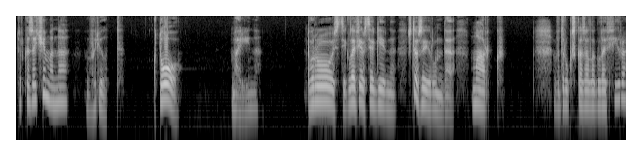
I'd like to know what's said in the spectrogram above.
Только зачем она врет? Кто? Марина. Бросьте, Глафира Сергеевна, что за ерунда? Марк. Вдруг сказала Глафира,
